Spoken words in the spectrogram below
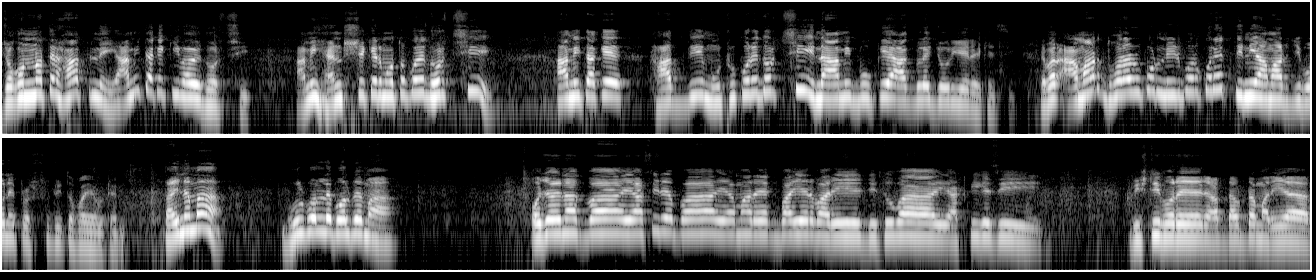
জগন্নাথের হাত নেই, আমি তাকে কীভাবে ধরছি? আমি হ্যান্ডশেকের মতো করে ধরছি? আমি তাকে হাত দিয়ে মুঠু করে ধরছি? না, আমি বুকে আগলে জড়িয়ে রেখেছি। এবার আমার ধরার উপর নির্ভর করে তিনি আমার জীবনে প্রস্ফুটিত হয়ে ওঠেন। তাই না, মা? ভুল বললে বলবে মা। অজয়নাথ ভাই আসি রে ভাই, আমার এক ভাইয়ের বাড়ি, জিতু ভাই, আটকে গেছি। বৃষ্টি ভরে আড্ডা উড্ডা মারিয়ার।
